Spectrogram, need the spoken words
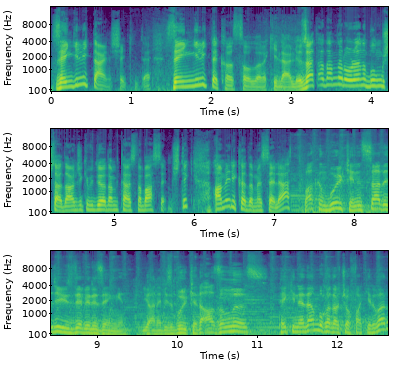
Zenginlik de aynı şekilde. Zenginlik de kalıtsal olarak ilerliyor. Zaten adamlar oranı bulmuşlar. Daha önceki videodan bir tanesinde bahsetmiştik. Amerika'da mesela Bakın bu ülkenin sadece yüzde biri zengin. Yani biz bu ülkede azınlığız. Peki neden bu kadar çok fakir var?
